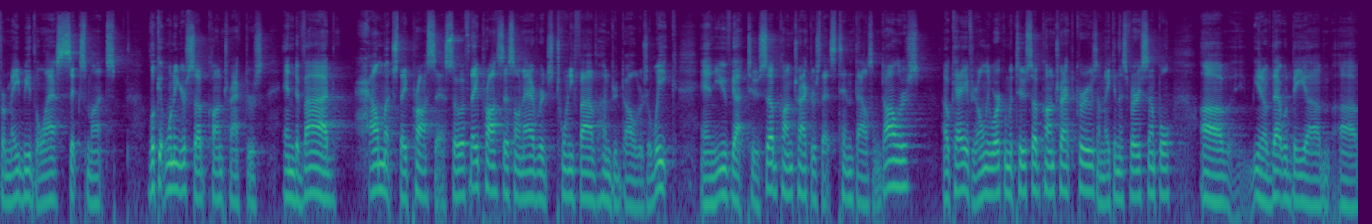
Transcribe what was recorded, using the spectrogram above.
for maybe the last six months. Look at one of your subcontractors and divide how much they process. So if they process on average $2,500 a week and you've got two subcontractors, that's $10,000. Okay, if you're only working with two subcontract crews, I'm making this very simple. Uh, you know that would be um, uh,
